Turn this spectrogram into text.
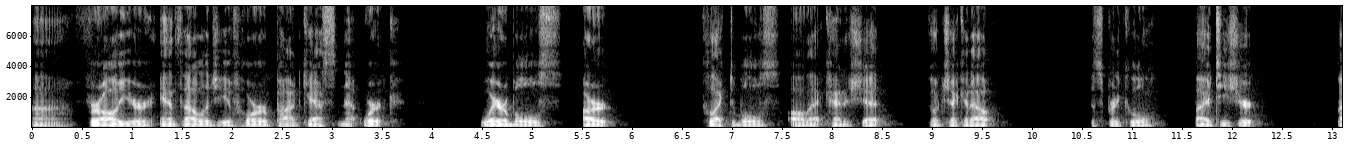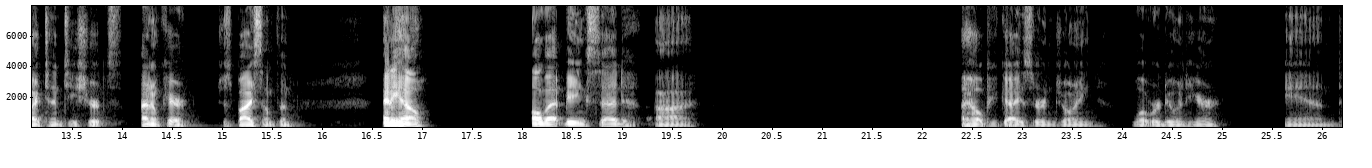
uh, for all your anthology of horror podcast network wearables, art, collectibles, all that kind of shit. Go check it out. It's pretty cool. Buy a t shirt, buy 10 t shirts. I don't care. Just buy something. Anyhow, all that being said, uh, I hope you guys are enjoying what we're doing here. And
